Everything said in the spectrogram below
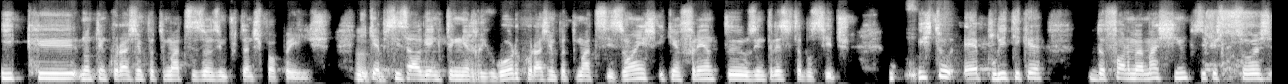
e que não tem coragem para tomar decisões importantes para o país. Uhum. E que é preciso alguém que tenha rigor, coragem para tomar decisões e que enfrente os interesses estabelecidos. Isto é política da forma mais simples e que as pessoas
